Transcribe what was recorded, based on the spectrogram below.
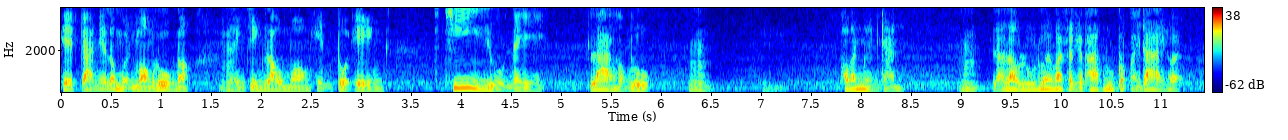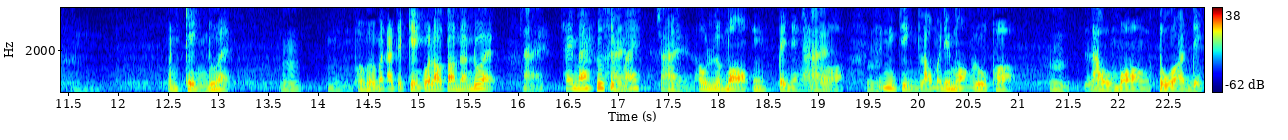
เหตุการณ์เนี้ยเราเหมือนมองลูกเนาะอืมแต่จริง ๆ เรามองเห็นตัวเองที่อยู่ใน ร่างของลูกอืมเพราะมันเหมือนกันอืมแล้วเรารู้ด้วยว่าศักยภาพลูกก็ไปได้ด้วย มันเก่งด้วยอืมอืมเผลอๆมันอาจจะเก่งกว่าเราตอนนั้นด้วย ใช่ใช่ไหมรู้สึกไหมใช่เราเลยมองอืมเป็นอย่างนั้นใช่พ่ออมซึ่งจริง ๆ เราไม่ได้มองลูกพ่ออืมเรามองตัวเด็ก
